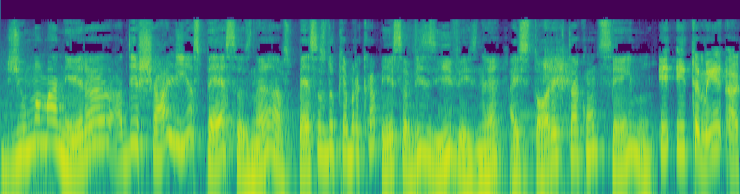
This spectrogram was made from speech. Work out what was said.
de uma maneira a deixar ali as peças, né? As peças do quebra-cabeça visíveis, né? A história que tá acontecendo. E, e também, a-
